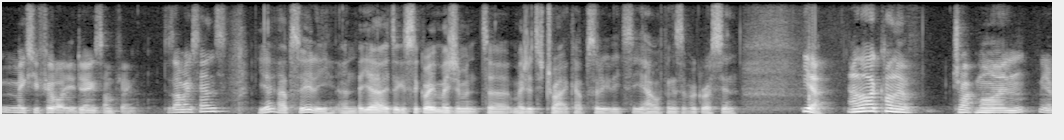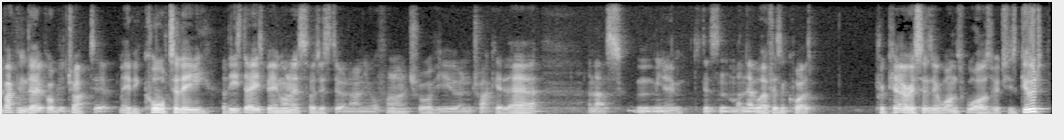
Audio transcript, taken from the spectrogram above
makes you feel like you're doing something. Does that make sense? Yeah, absolutely. And yeah, it's a great measurement to measure to track, absolutely, to see how things are progressing. Yeah, and I kind of track mine. You know, back in the day, I probably tracked it maybe quarterly. These days, being honest, I just do an annual financial review and track it there. And that's you know, my net worth isn't quite as precarious as it once was, which is good.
